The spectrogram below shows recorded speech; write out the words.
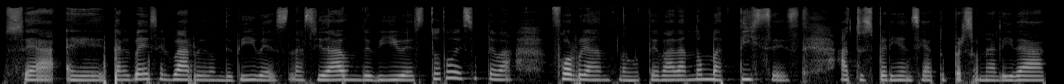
o sea, eh, tal vez el barrio donde vives, la ciudad donde vives, todo eso te va forjando, te va dando matices a tu experiencia, a tu personalidad,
